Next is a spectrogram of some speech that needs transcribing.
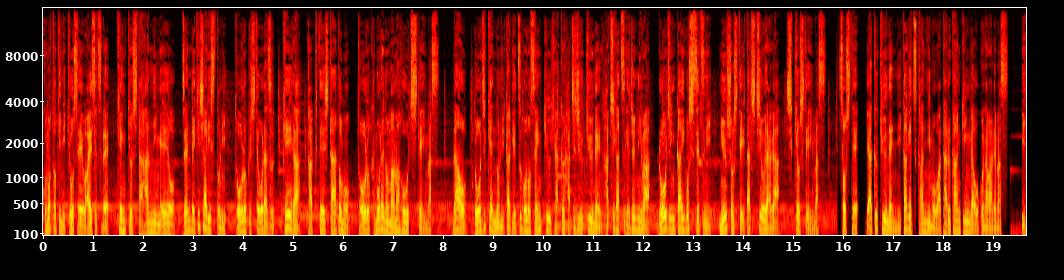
この時に強制わいせつで、検挙した犯人 A を前歴者リストに登録しておらず、刑が確定した後も登録漏れのまま放置しています。なお、同事件の2ヶ月後の1989年8月下旬には、老人介護施設に入所していた父親が死去しています。そして、約9年2ヶ月間にもわたる監禁が行われます。1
